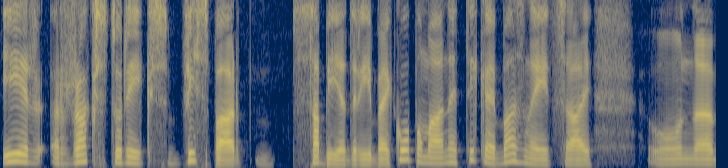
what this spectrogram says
ir raksturīgs vispār sabiedrībai kopumā, ne tikai baznīcai. Un, uh,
